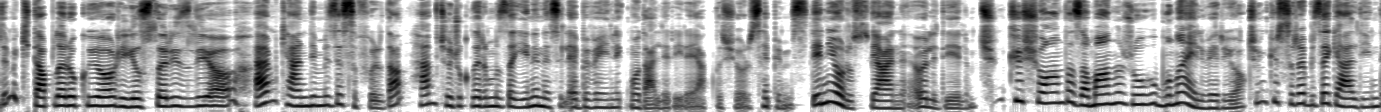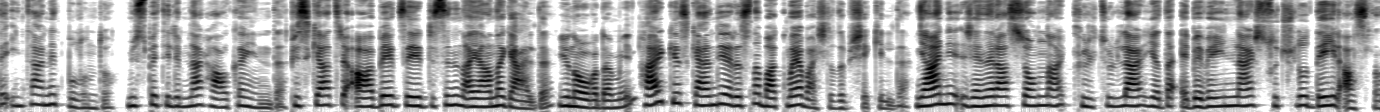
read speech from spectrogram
Değil mi? Kitaplar okuyor, Reels'lar izliyor. Hem kendimize sıfırdan hem çocuklarımıza yeni nesil ebeveynlik modelleriyle yaklaşıyoruz hepimiz. Deniyoruz yani öyle diyelim. Çünkü şu anda zamanın ruhu buna el veriyor. Çünkü sıra bize geldiğinde internet bulundu. Müspet ilimler halka indi. Psikiyatri AB seyircisinin ayağına geldi. You know what I mean? Herkes kendi yarasına bakmaya başladı bir şekilde. Yani jenerasyonlar, kültürler ya da ebeveynler suçlu değil aslında.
